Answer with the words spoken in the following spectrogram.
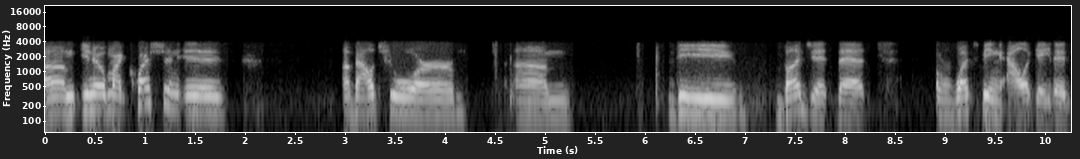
Um, you know, my question is about your um, the budget that or what's being allocated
